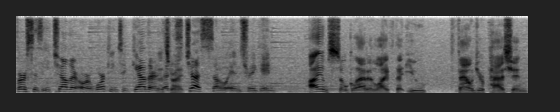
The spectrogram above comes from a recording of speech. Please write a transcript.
versus each other or working together That's that is right. just so intriguing. I am so glad in life that you found your passion,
